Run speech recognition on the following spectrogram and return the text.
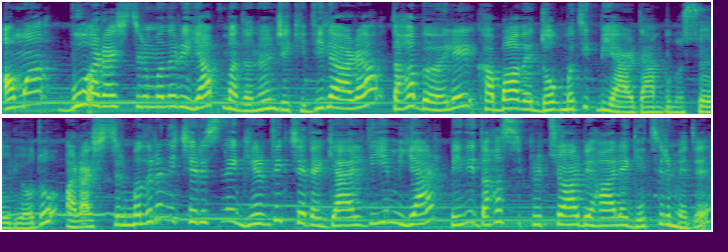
ama bu araştırmaları yapmadan önceki Dilara daha böyle kaba ve dogmatik bir yerden bunu söylüyordu. Araştırmaların içerisine girdikçe de geldiğim yer beni daha spiritüel bir hale getirmedi.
